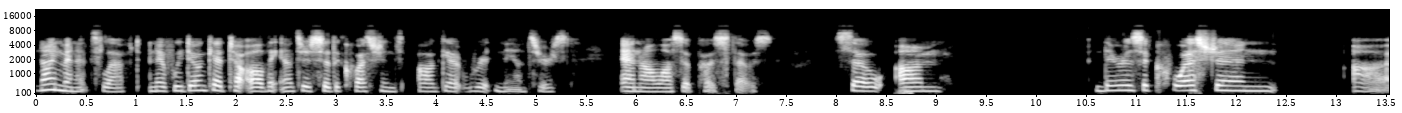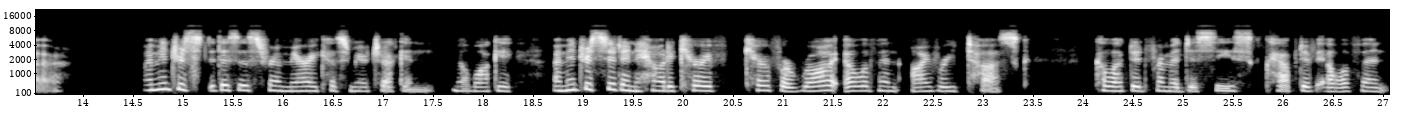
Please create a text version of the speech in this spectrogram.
nine minutes left. And if we don't get to all the answers to the questions, I'll get written answers and I'll also post those. So um, there is a question. Uh, I'm interested, this is from Mary Kazmierczak in Milwaukee. I'm interested in how to care, care for raw elephant ivory tusk collected from a deceased captive elephant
